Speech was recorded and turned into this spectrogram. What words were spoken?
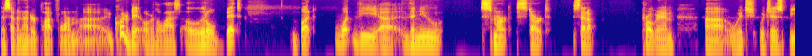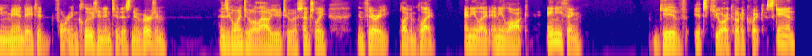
the 700 platform uh, quite a bit over the last little bit, but what the uh, the new Smart Start setup program, uh, which which is being mandated for inclusion into this new version, is going to allow you to essentially, in theory, plug and play any light, any lock, anything give its QR code a quick scan,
